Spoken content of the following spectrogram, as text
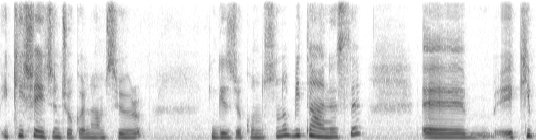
iki şey için çok önemsiyorum İngilizce konusunu. Bir tanesi e, ekip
